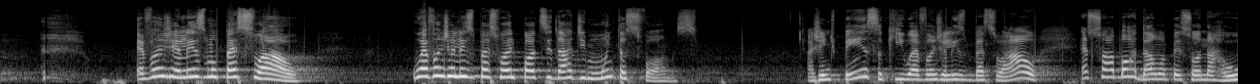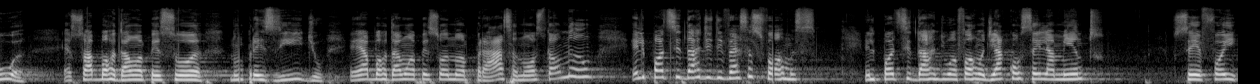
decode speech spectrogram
evangelismo pessoal. O evangelismo pessoal ele pode se dar de muitas formas. A gente pensa que o evangelismo pessoal é só abordar uma pessoa na rua, é só abordar uma pessoa num presídio, é abordar uma pessoa numa praça, no hospital. Não. Ele pode se dar de diversas formas. Ele pode se dar de uma forma de aconselhamento, você foi,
